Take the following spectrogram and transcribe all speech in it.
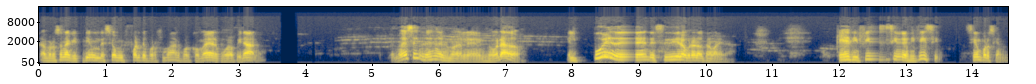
La persona que tiene un deseo muy fuerte por fumar, por comer, por opinar. no es, en el, mismo grado. Él puede decidir obrar de otra manera. Que es difícil, es difícil, 100%.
